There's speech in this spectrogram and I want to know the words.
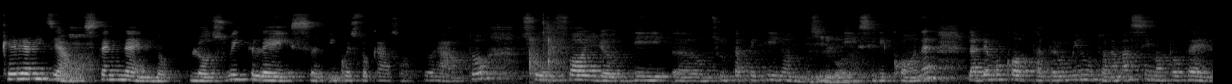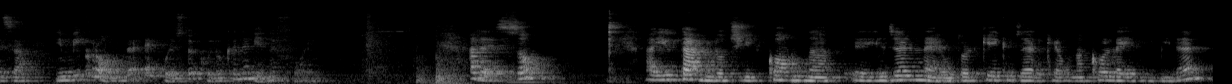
che realizziamo stendendo lo sweet lace, in questo caso dorato, sul foglio di, eh, sul tappetino Di di silicone. di silicone. L'abbiamo cotta per un minuto alla massima potenza in microonde e questo è quello che ne viene fuori. Adesso aiutandoci con eh, il gel neutro, il cake gel che è una colla edibile,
